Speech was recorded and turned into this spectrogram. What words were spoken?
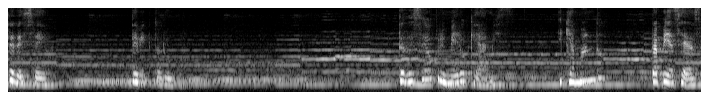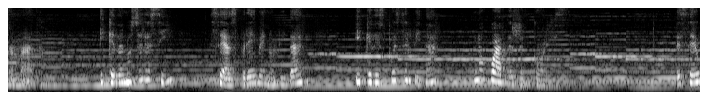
Te deseo, de Víctor Hugo. Te deseo primero que ames y que amando también seas amado y que de no ser así seas breve en olvidar y que después de olvidar no guardes rencores. Deseo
